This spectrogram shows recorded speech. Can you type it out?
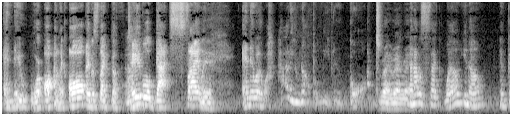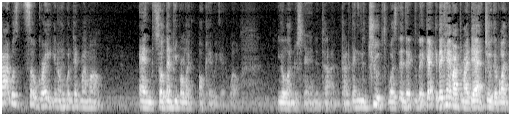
And they were all and like all. It was like the uh-huh. table got silent, Yeah. and they were like, well, "How do you not believe in God?" Right, right, right. And I was like, well, you know, if God was so great, you know, He wouldn't take my mom. And so then people are like, okay, we get it. Well, you'll understand in time, kind of thing. And the truth was, they, they, they came after my dad too. They were like,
